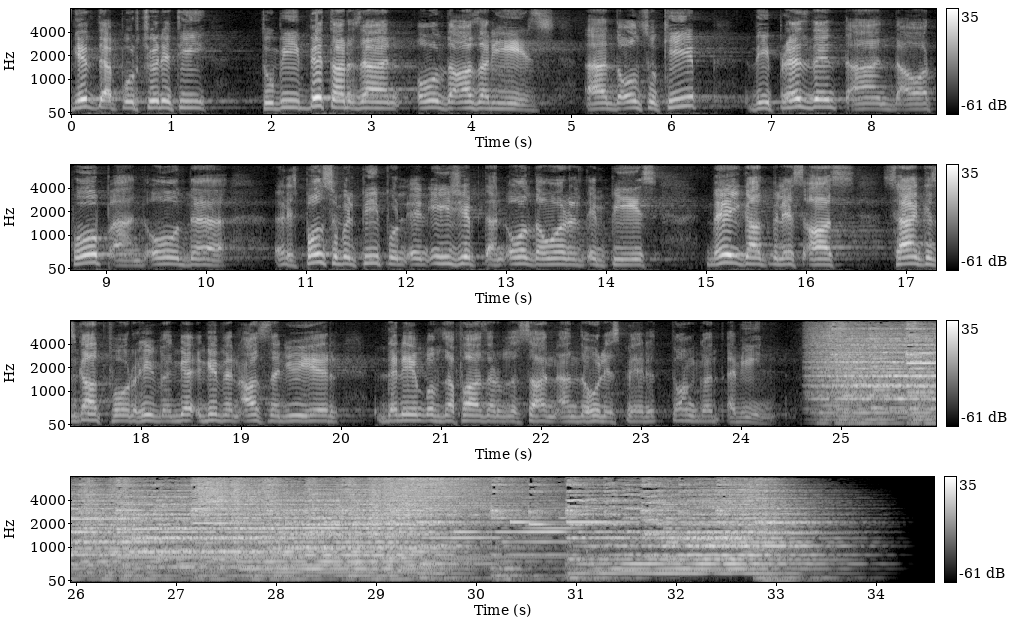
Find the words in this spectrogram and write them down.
give the opportunity to be better than all the other years. And also keep the president and our pope and all the responsible people in Egypt and all the world in peace. May God bless us. Thanks God for having given us the new year. In the name of the Father, of the Son, and the Holy Spirit. One God. Amen. Thank you.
